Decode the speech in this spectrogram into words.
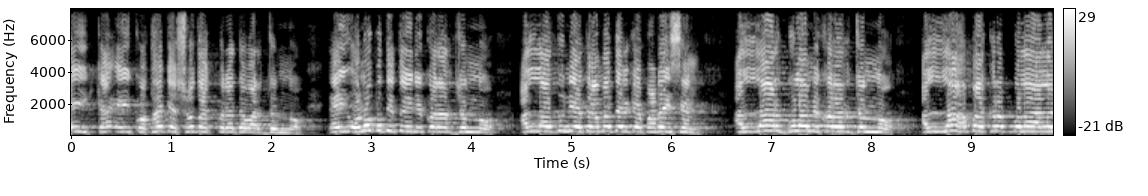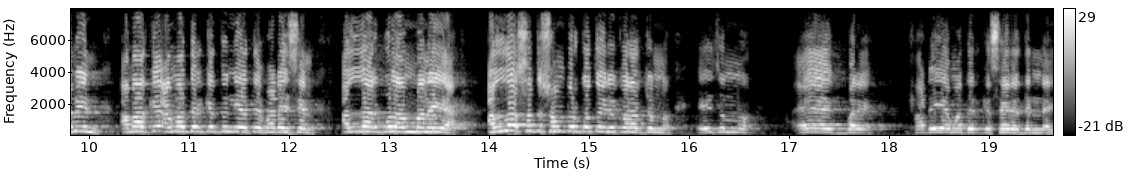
এই এই কথাকে সজাগ করে দেওয়ার জন্য, এই অনুভূতি তৈরি করার জন্য আল্লাহ দুনিয়াতে আমাদেরকে পাঠাইছেন। আল্লাহর গোলামি করার জন্য আল্লাহ পাকরবুল আলমিন আমাকে, আমাদেরকে দুনিয়াতে পাঠাইছেন। আল্লাহর গুলাম বানাইয়া, আল্লাহর সাথে সম্পর্ক তৈরি করার জন্য। এই জন্য একবারে ফাটাই আমাদেরকে ছেড়ে দেন নাই।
